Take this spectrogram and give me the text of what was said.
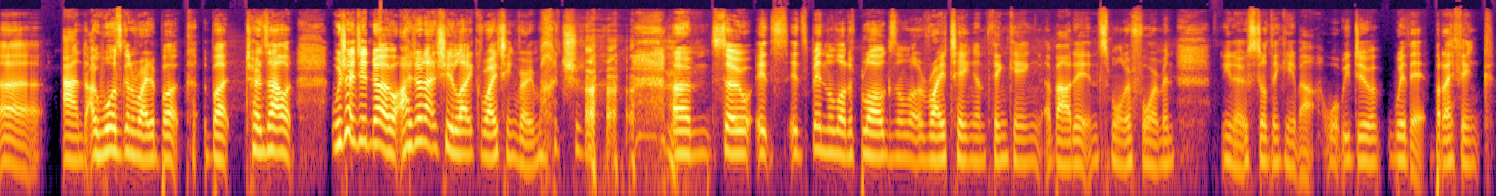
uh, and I was going to write a book, but turns out, which I did know, I don't actually like writing very much. um, so it's it's been a lot of blogs and a lot of writing and thinking about it in smaller form, and you know, still thinking about what we do with it. But I think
